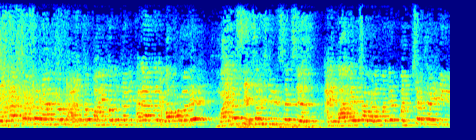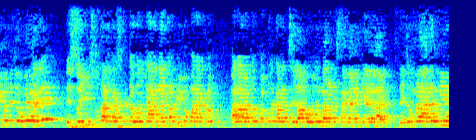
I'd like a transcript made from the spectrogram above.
नाही दान करून हाडाचं पाणी करून त्यांनी खऱ्या अर्थाने बापामध्ये मायनस सेहेचाळीस डिग्री सेल्सिअस आणि बागेच्या वाळूमध्ये पंचेचाळीस डिग्री मध्ये जे उभे राहिले ते सैनिक सुद्धा व्यासपीठावरती आणण्याचा भीम पराक्रम. मला वाटतं पत्रकारांच्या या बहुजन मराठी संघाने केलेला आहे. त्याच्यामुळे आदरणीय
